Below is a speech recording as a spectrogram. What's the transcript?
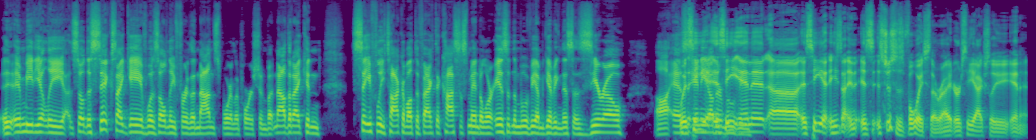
immediately. So the six I gave was only for the non spoiler portion, but now that I can safely talk about the fact that Costas Mandylor is in the movie, I'm giving this a zero. Uh, as Was any he? other Is he in it? Uh, is he? He's not. in- It's it's just his voice though, right? Or is he actually in it?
